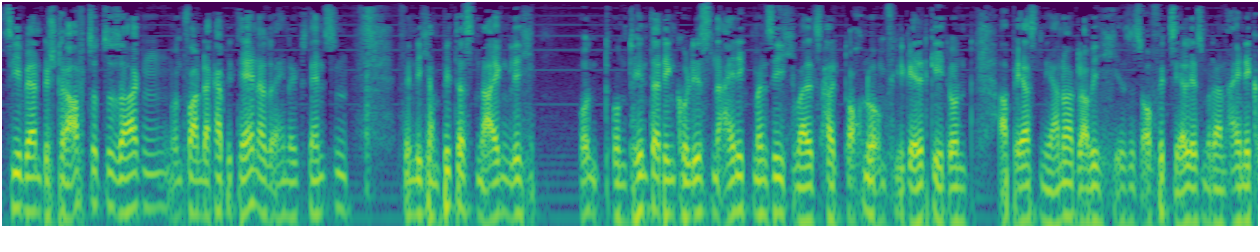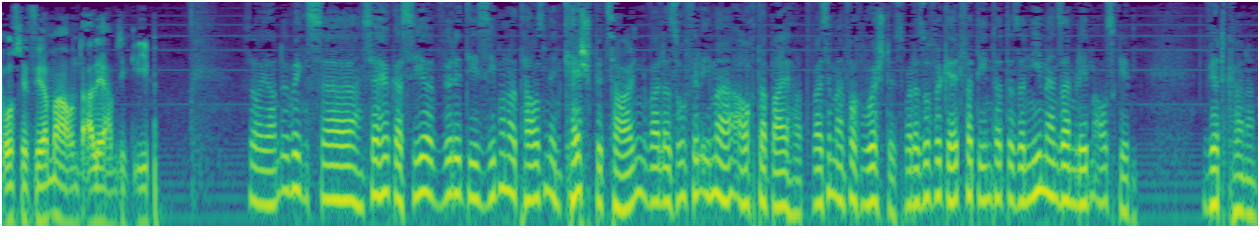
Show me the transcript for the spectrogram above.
Sie werden bestraft sozusagen und vor allem der Kapitän, also Henrik Stenson, finde ich am bittersten eigentlich. Und, und hinter den Kulissen einigt man sich, weil es halt doch nur um viel Geld geht. Und ab 1. Januar, glaube ich, ist es offiziell, ist man dann eine große Firma und alle haben sich lieb. So, ja, und übrigens, äh, Sergio Garcia würde die 700.000 in Cash bezahlen, weil er so viel immer auch dabei hat, weil es ihm einfach wurscht ist, weil er so viel Geld verdient hat, dass er nie mehr in seinem Leben ausgeben wird können.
